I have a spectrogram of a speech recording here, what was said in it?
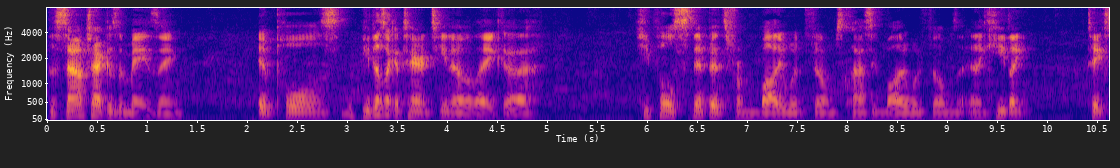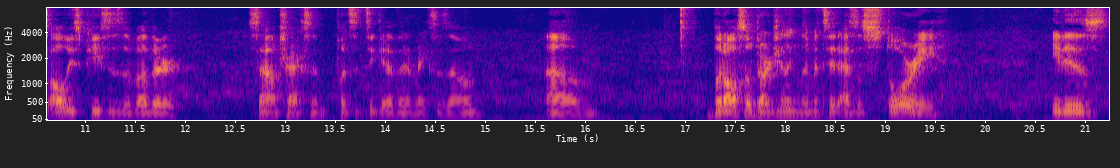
The soundtrack is amazing. It pulls he does like a Tarantino like uh he pulls snippets from Bollywood films, classic Bollywood films, and like he like takes all these pieces of other soundtracks and puts it together and makes his own. Um, but also Darjeeling Limited as a story, it is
